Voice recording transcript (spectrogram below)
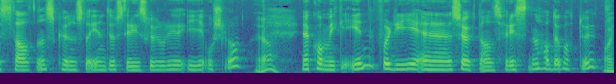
Statens kunst- og industriskole i Oslo. Ja. Jeg kom ikke inn fordi eh, søknadsfristen hadde gått ut. Oi,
